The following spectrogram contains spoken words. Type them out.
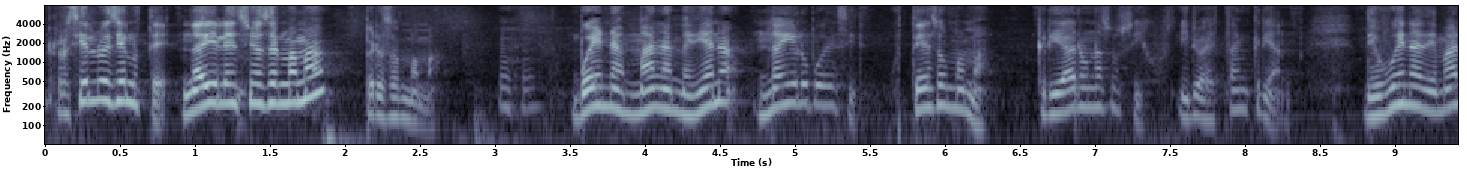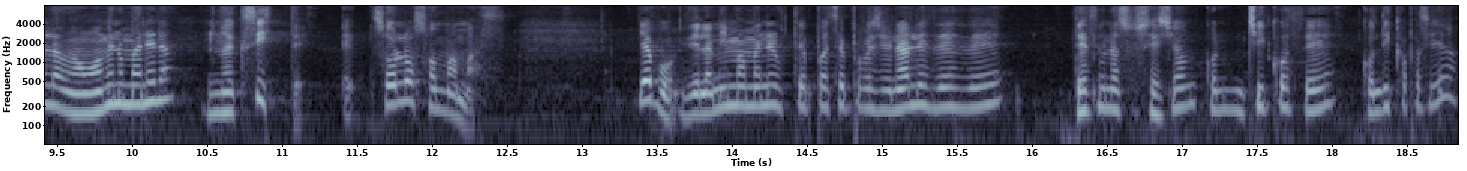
recién lo decían ustedes. Nadie le enseñó a ser mamá, pero son mamás. Ujú. Buenas, malas, medianas, nadie lo puede decir. Ustedes son mamás, criaron a sus hijos y los están criando. De buena, de mala o más o menos manera, no existe. Eh, solo son mamás. Ya, pues, de la misma manera ustedes pueden ser profesionales desde, desde una asociación con chicos de, con discapacidad.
